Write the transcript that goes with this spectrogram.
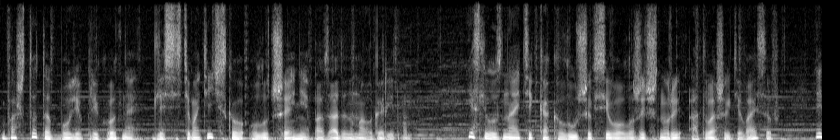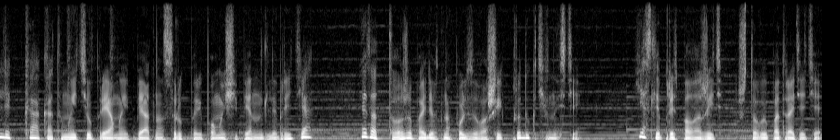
во что-то более пригодное для систематического улучшения по заданным алгоритмам. Если узнаете, как лучше всего уложить шнуры от ваших девайсов или как отмыть упрямые пятна с рук при помощи пены для бритья, это тоже пойдет на пользу вашей продуктивности. Если предположить, что вы потратите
